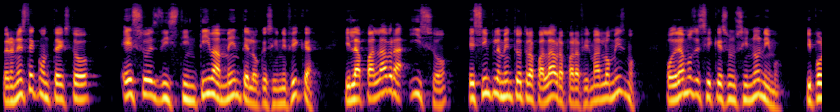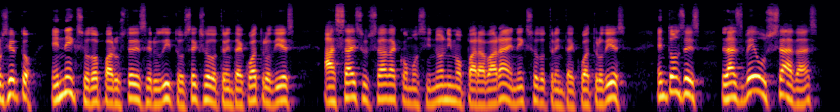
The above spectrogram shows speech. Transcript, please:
pero en este contexto eso es distintivamente lo que significa. Y la palabra hizo es simplemente otra palabra para afirmar lo mismo. Podríamos decir que es un sinónimo. Y por cierto, en Éxodo, para ustedes eruditos, Éxodo 34, 10, Asa es usada como sinónimo para vara en Éxodo 34:10. Entonces, las veo usadas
